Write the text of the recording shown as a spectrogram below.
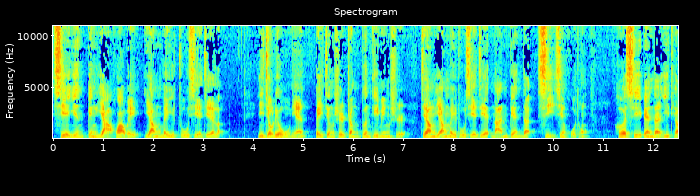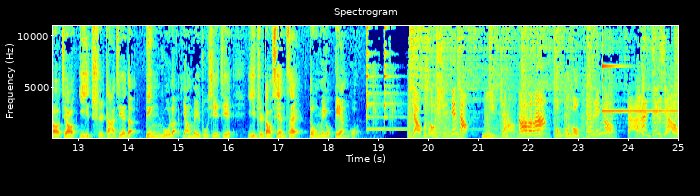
谐音并雅化为杨梅竹斜街了。一九六五年，北京市整顿地名时，将杨梅竹斜街南边的喜新胡同和西边的一条叫一尺大街的并入了杨梅竹斜街。一直到现在都没有变过。找不同时间到，你找到了吗？同不同？Bingo！答案揭晓。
